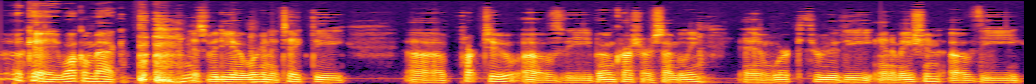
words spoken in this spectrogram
Okay, welcome back. In this video, we're going to take the uh, part two of the Bone Crusher assembly and work through the animation of the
